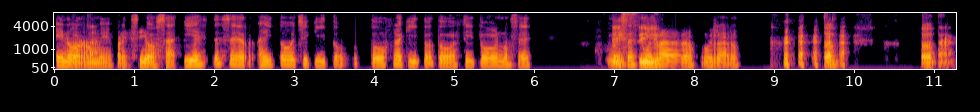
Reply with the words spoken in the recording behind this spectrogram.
enorme, preciosa, y este ser ahí todo chiquito, todo flaquito, todo así, todo, no sé, no Sí, sé, muy raro, muy raro. Total. Total.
